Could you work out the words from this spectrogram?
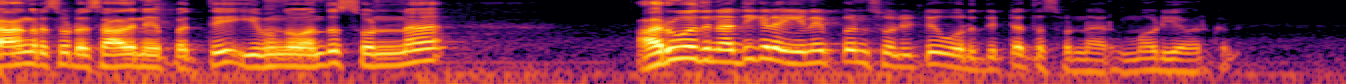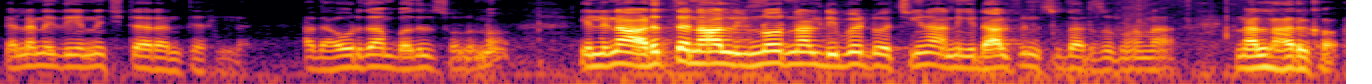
காங்கிரஸோட சாதனையை பத்தி. இவங்க வந்து சொன்ன அறுபது நதிகளை இணைப்புன்னு சொல்லிட்டு ஒரு திட்டத்தை சொன்னார் மோடி அவர்கள். எல்லாம் இது இணைச்சிட்டாரான்னு தெரியல. அது அவர் தான் பதில் சொல்லணும். இல்லைன்னா அடுத்த நாள் இன்னொரு நாள் டிபேட் வச்சிங்கன்னா அன்றைக்கி டால்ஃபின் சுதார் சொன்னா நல்லாயிருக்கும்.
